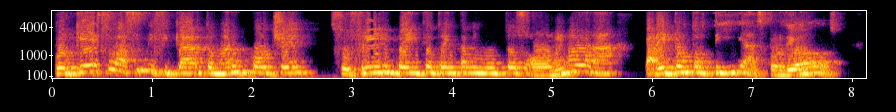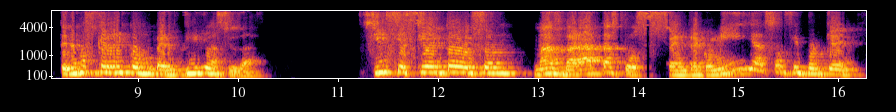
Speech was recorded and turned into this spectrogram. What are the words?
Porque eso va a significar tomar un coche, sufrir 20 o 30 minutos o una hora para ir por tortillas, por Dios. Tenemos que reconvertir la ciudad. Sí, sí es cierto, hoy son más baratas, pues entre comillas, Sofi, porque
